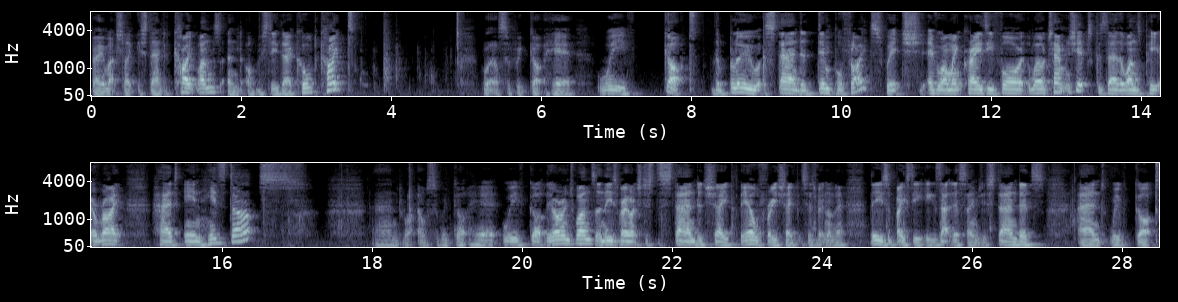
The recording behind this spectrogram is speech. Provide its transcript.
very much like your standard kite ones, and obviously they're called kite. What else have we got here? We've got the blue standard dimple flights, which everyone went crazy for at the World Championships, because they're the ones Peter Wright had in his darts. And what else have we got here? We've got the orange ones, and these are very much just the standard shape, the L3 shape it says written on there. These are basically exactly the same as your standards. And we've got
